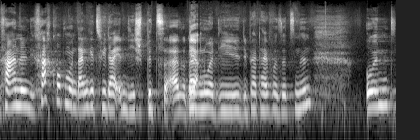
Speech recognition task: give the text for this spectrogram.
verhandeln die Fachgruppen und dann geht es wieder in die Spitze, also dann ja. nur die, die Parteivorsitzenden. Und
